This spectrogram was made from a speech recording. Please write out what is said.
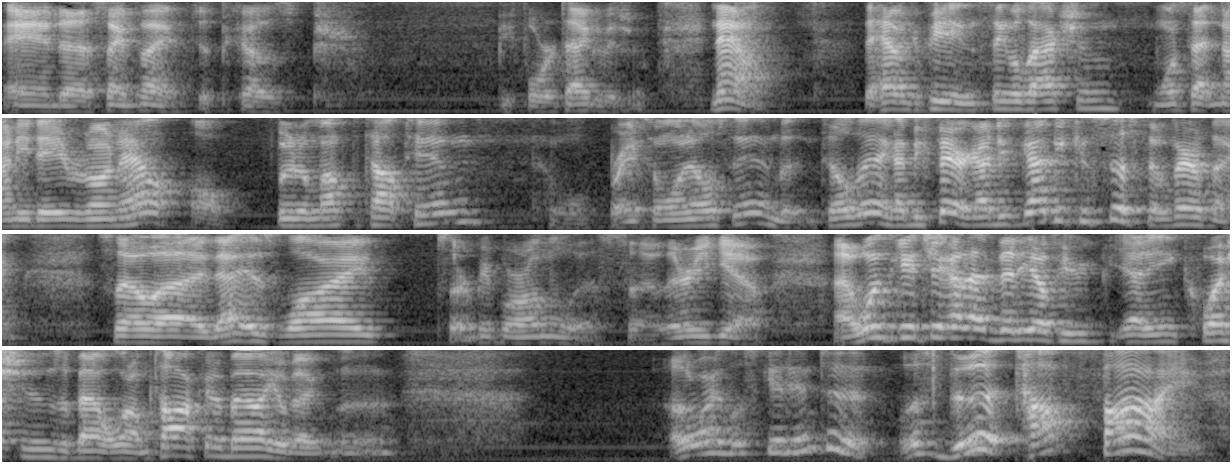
and uh, same thing, just because phew, before tag division. Now, they haven't competed in singles action. Once that 90 day run out, I'll boot them off the top 10 we'll bring someone else in. But until then, gotta be fair, gotta, gotta be consistent with everything. So uh, that is why certain people are on the list. So there you go. Uh, once again, check out that video if you had any questions about what I'm talking about. You'll be like, uh. otherwise, let's get into it. Let's do it. Top five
